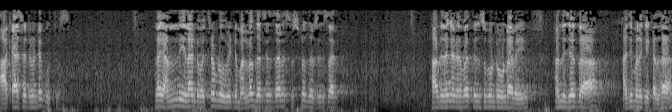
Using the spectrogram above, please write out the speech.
ఆ క్యాసెట్ వింటే గుర్తొస్తుంది. అలాగే అన్ని ఇలాంటివి వచ్చినప్పుడు వీటిని మనలో దర్శించాలి సృష్టిలో దర్శించాలి. ఆ విధంగా నిర్వర్తించుకుంటూ ఉండాలి. అందుచేత అది మనకి కథ.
